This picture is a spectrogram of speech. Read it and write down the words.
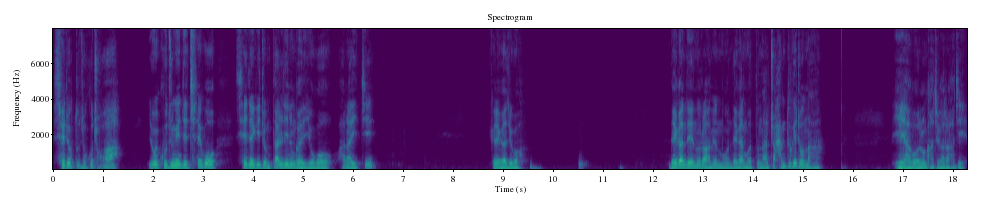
세력도 좋고 좋아. 요거 그 중에 이제 최고 세력이 좀 딸리는 거 요거 하나 있지. 그래가지고 내가 내놓으라 하면 뭐 내가 뭐 또 난 좀 한두 개 줬나. 예 하고 얼른 가져가라 하지.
